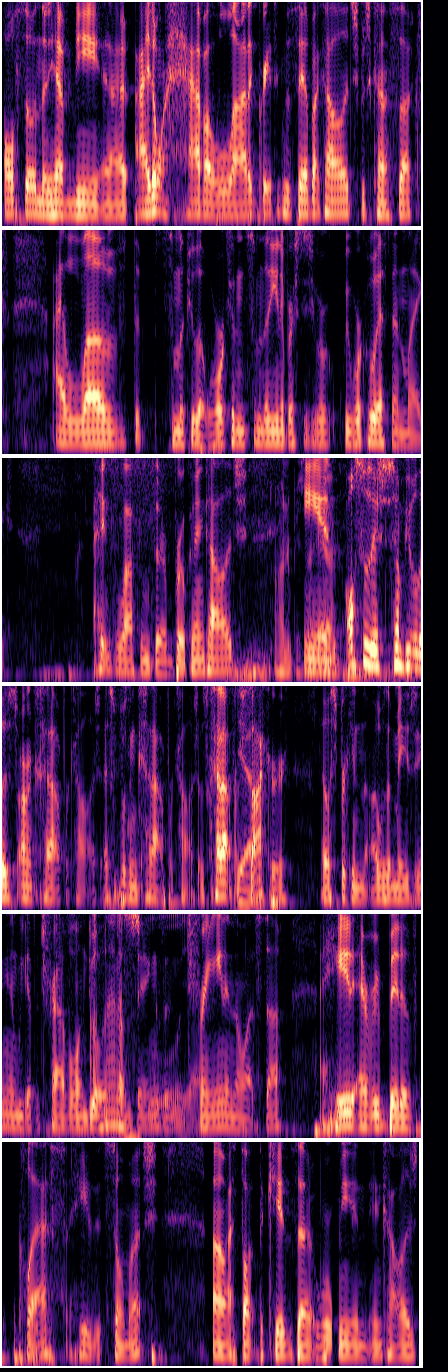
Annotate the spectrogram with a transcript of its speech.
also, and then you have me, and I, I don't have a lot of great things to say about college, which kind of sucks. I love the some of the people that work in some of the universities we work, we work with, and like I think there's a lot of things that are broken in college. 100%. And yeah. also, there's some people that just aren't cut out for college. I just wasn't cut out for college. I was cut out for Yeah. soccer. That was freaking. That was amazing, and we got to travel and do all I'm those fun things and yeah. train and all that stuff. I hated every bit of class. I hated it so much. Um, I thought the kids that were with me in, in college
